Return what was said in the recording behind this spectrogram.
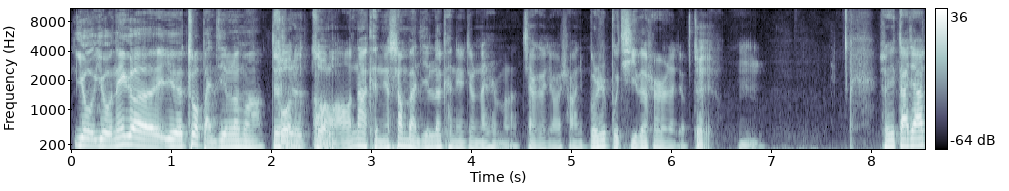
有有那个也做钣金了吗？就是做了做了哦，哦那肯定上钣金了，肯定就那什么了，价格就要上去，不是补漆的事儿了就。对，嗯。所以大家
